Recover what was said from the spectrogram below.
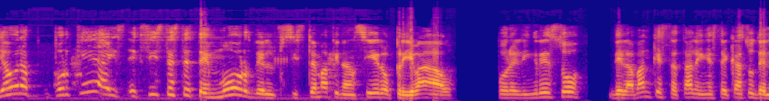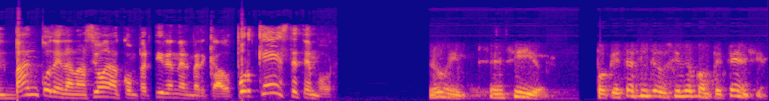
Y ahora, ¿por qué existe este temor del sistema financiero privado por el ingreso de la banca estatal, en este caso del Banco de la Nación, a competir en el mercado? ¿Por qué este temor? Sencillo, porque estás introduciendo competencia.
